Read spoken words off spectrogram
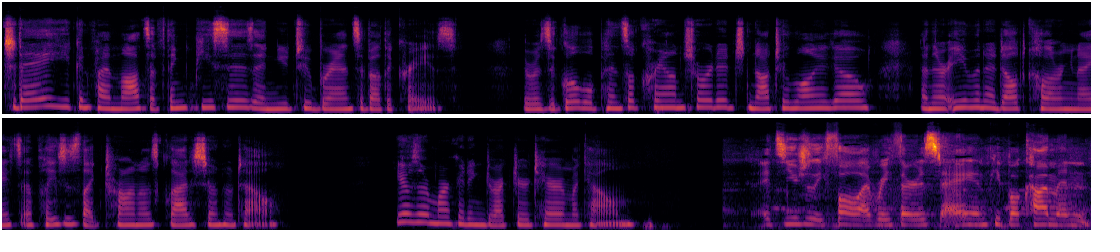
Today, you can find lots of think pieces and YouTube rants about the craze. There was a global pencil crayon shortage not too long ago, and there are even adult coloring nights at places like Toronto's Gladstone Hotel. Here's our marketing director, Tara McCallum. It's usually full every Thursday, and people come and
